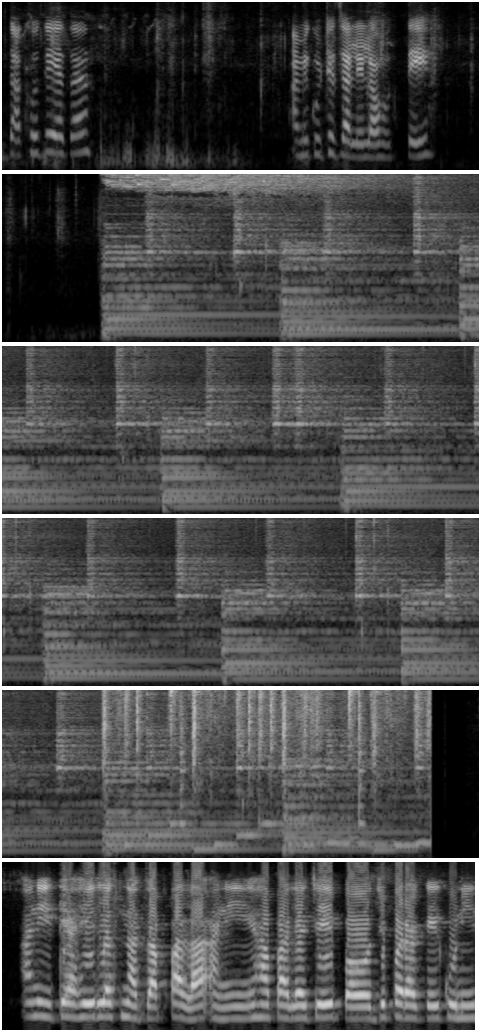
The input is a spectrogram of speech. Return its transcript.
दाखवते आता आम्ही कुठे चाललेलो आहोत ते. आणि इथे आहे लसणाचा पाला आणि हा पाल्याचे जे पराठे कोणी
